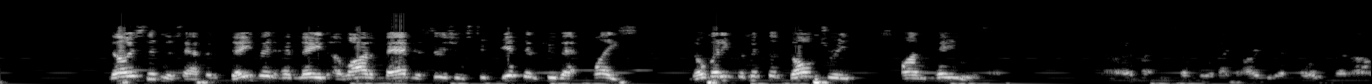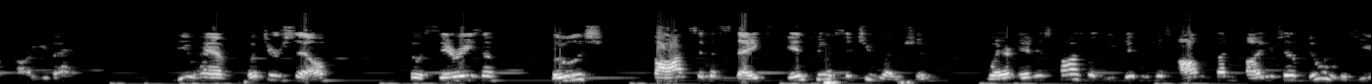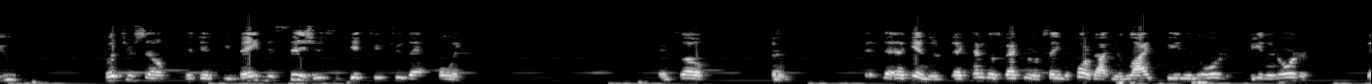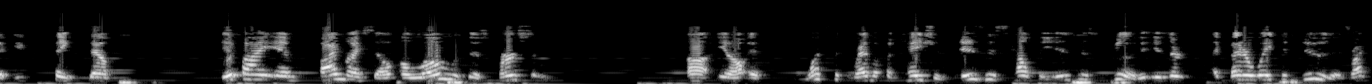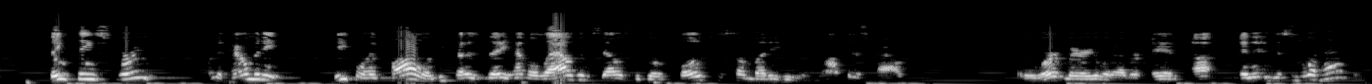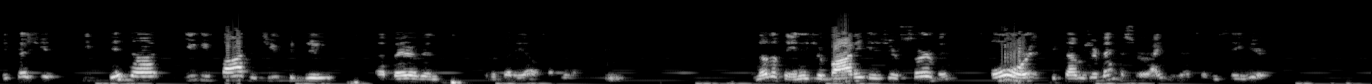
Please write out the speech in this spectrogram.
No, it didn't just happen. David had made a lot of bad decisions to get him to that place. Nobody commits adultery spontaneously. Uh, now, that might be something like to argue that point, but I'll argue that. You have put yourself through a series of foolish thoughts and mistakes into a situation where it is possible. You didn't just all of a sudden find yourself doing this. You put yourself, you made decisions to get you to that point. And so, again, that kind of goes back to what we were saying before about your life being in order, being in order. That you think, now, if I am, find myself alone with this person, uh, you know, if, what's the ramifications? Is this healthy? Is this good? Is there a better way to do this, right? Think things through. I mean, how many people have fallen because they have allowed themselves to go close to somebody who is not their spouse, they weren't married or whatever, and uh, and then this is what happened because you you did not you, you thought that you could do uh, better than everybody else. Another thing is your body is your servant, or it becomes your master, right? That's what we see here.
